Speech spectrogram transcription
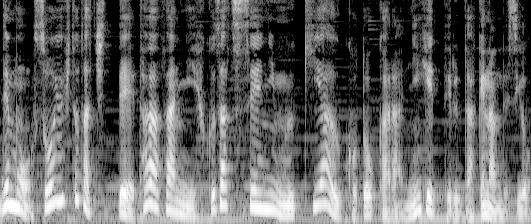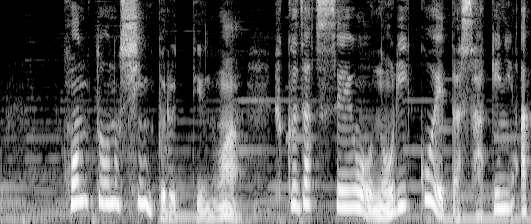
でもそういう人たちってただ単に複雑性に向き合うことから逃げてるだけなんですよ。本当のシンプルっていうのは複雑性を乗り越えた先にあっ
